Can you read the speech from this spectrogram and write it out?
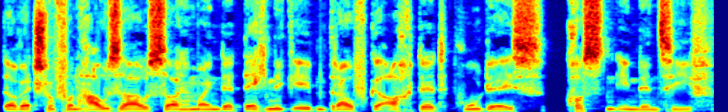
Da wird schon von Haus aus, sage ich mal, in der Technik eben drauf geachtet, puh, der ist kostenintensiv.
